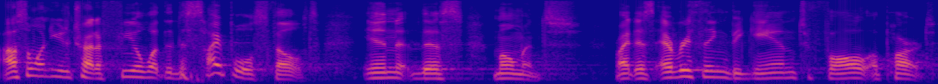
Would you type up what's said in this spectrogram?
I also want you to try to feel what the disciples felt in this moment, right? As everything began to fall apart.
